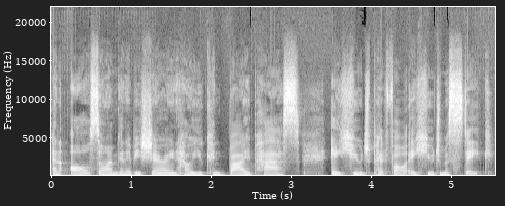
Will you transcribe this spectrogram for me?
And also, I'm going to be sharing how you can bypass a huge pitfall, a huge mistake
